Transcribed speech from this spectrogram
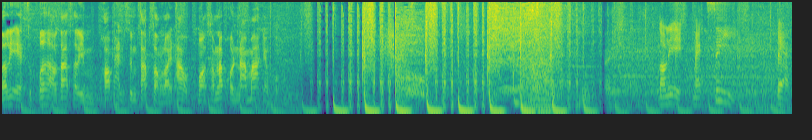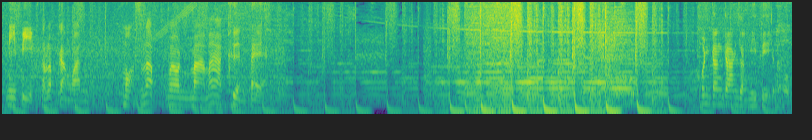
ลอรีเอทซูเปอร์อัลต้าสลิมพร้อมแผ่นซึมซับ 200 เท่า เหมาะสำหรับคนน้ำมากอย่างผม ลอรีเอ็กแม็กซี่แบบมีปีกสำหรับกลางวัน เหมาะสำหรับมันมามากเขื่อนแตกคนกลางๆอย่างมีปีกของผม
